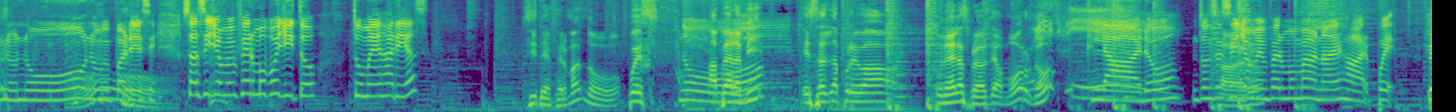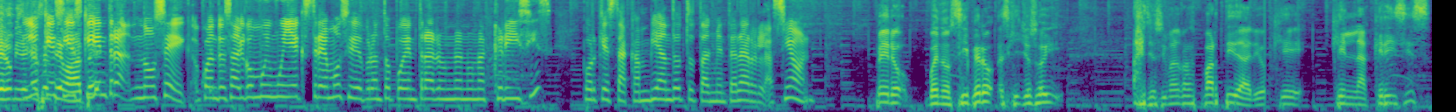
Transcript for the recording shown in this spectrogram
no, no, no me parece. O sea, si yo me enfermo, pollito, ¿tú me dejarías? Si te enfermas, no. Pues, No. ah, para mí, esa es la prueba, una de las pruebas de amor, ¿no? Claro. Entonces, si yo me enfermo, me van a dejar. Pues. Pero mira Lo que, que ese sí es debate- que entra, no sé, cuando es algo muy, muy extremo, si de pronto puede entrar uno en una crisis porque está cambiando totalmente la relación. Pero, bueno, sí, pero es que yo soy, ay, yo soy más, más partidario que, que en la crisis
